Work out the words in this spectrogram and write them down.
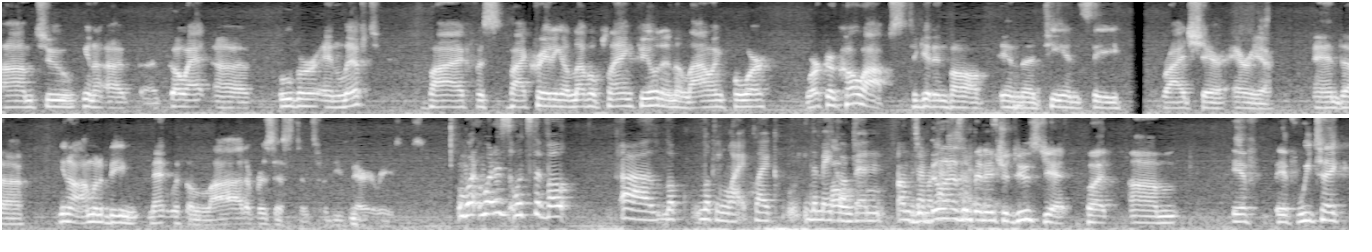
um, to, you know, uh, uh, go at uh, Uber and Lyft by by creating a level playing field and allowing for worker co-ops to get involved in the TNC rideshare area. And uh, you know, I'm going to be met with a lot of resistance for these very reasons. What what is what's the vote uh, look looking like? Like the makeup oh, in on the, the bill hasn't been introduced yet, but um, if if we take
